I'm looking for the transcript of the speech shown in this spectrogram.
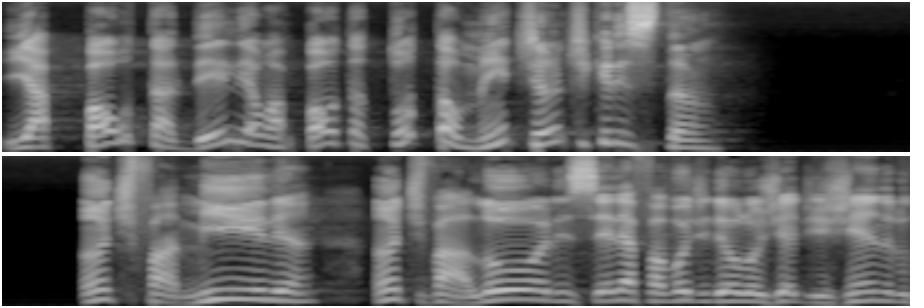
E a pauta dele é uma pauta totalmente anticristã antifamília, antivalores, ele é a favor de ideologia de gênero,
